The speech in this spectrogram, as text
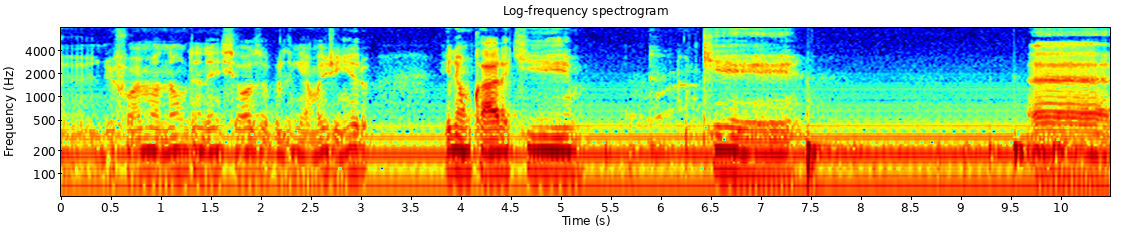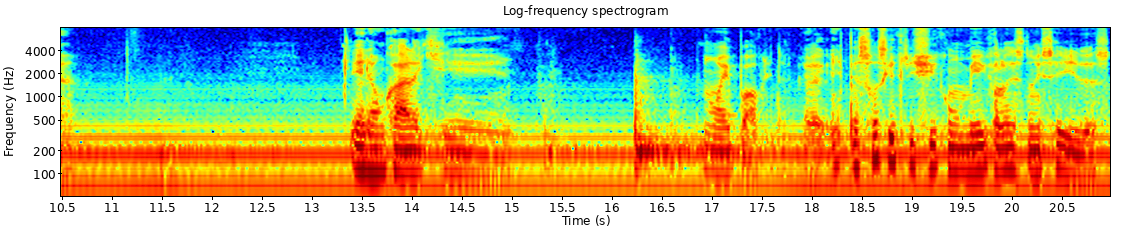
é, de forma não tendenciosa para ele ganhar mais dinheiro, ele é um cara que que é, ele é um cara que não é hipócrita. É, pessoas que criticam o meio que elas estão inseridas.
